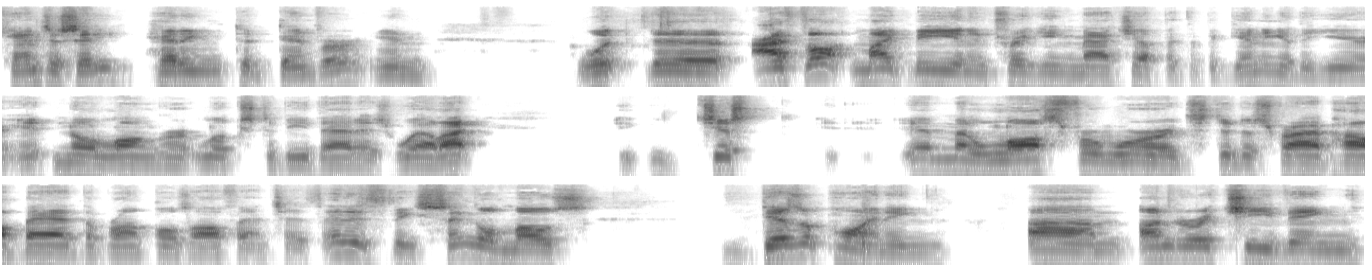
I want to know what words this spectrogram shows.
Kansas City heading to Denver in what the I thought might be an intriguing matchup at the beginning of the year, it no longer looks to be that as well. I just am at a loss for words to describe how bad the Broncos offense is. It is the single most disappointing, um, underachieving,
